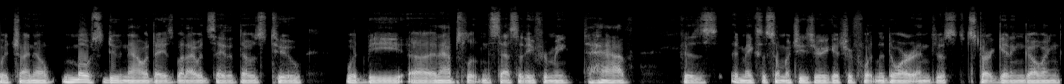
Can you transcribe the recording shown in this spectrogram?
which I know most do nowadays, but I would say that those two would be uh, an absolute necessity for me to have because it makes it so much easier to get your foot in the door and just start getting going.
